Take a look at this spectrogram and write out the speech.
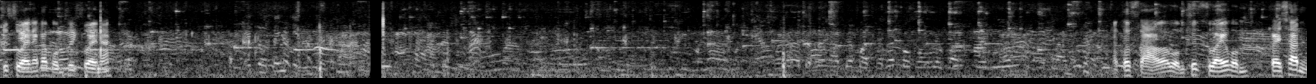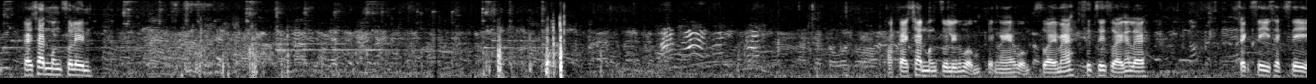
ชุดสวยนะครับผมชุดสวยนะ อะเจ้าสาวครับผมชุดสวยครับผมแฟชั่นแฟชั่นเมืองสุรินทร์อะแฟชั่นเมืองสุรินทร์ครับผมเป็นไงครับผมสวยไหมชุดสวยๆกันเลยเซ็กซี่เซ็กซี่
